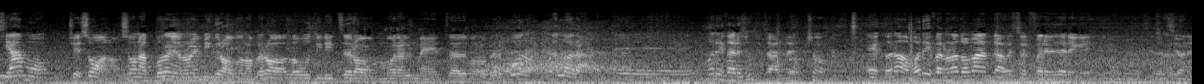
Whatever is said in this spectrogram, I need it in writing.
Siamo, cioè sono, sono a Bologna, non ho il microfono, però lo utilizzerò moralmente, datemelo per buono. Allora, eh, vorrei fare subito, salve. Ecco, no, vorrei fare una domanda, questo per fare vedere che eh, situazione.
